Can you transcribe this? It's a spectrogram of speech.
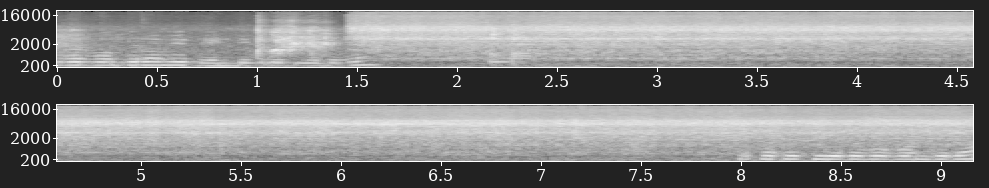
এবার বন্ধুরা আমি ভেন্ডিগুলো দিয়ে দেবো। এটাতে দিয়ে দেবো বন্ধুরা।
